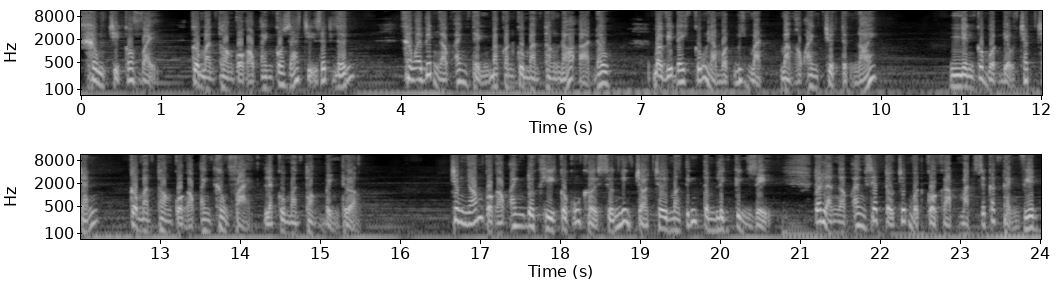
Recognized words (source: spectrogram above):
Không chỉ có vậy Cô thong của Ngọc Anh có giá trị rất lớn. Không ai biết Ngọc Anh thịnh ba con cô man thong đó ở đâu, Bởi vì đây cũng là một bí mật mà Ngọc Anh chưa từng nói. Nhưng có một điều chắc chắn Cô man thong của Ngọc Anh không phải là cô man thong bình thường. Trong nhóm của Ngọc Anh đôi khi cô cũng khởi xướng những trò chơi mang tính tâm linh kinh dị. Đó là Ngọc Anh sẽ tổ chức một cuộc gặp mặt giữa các thành viên.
